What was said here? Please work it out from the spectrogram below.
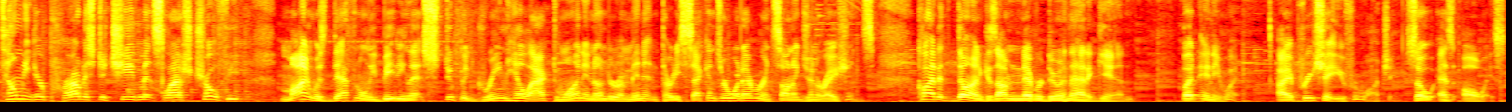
tell me your proudest achievement slash trophy. Mine was definitely beating that stupid Green Hill Act 1 in under a minute and 30 seconds or whatever in Sonic Generations. Glad it's done because I'm never doing that again. But anyway, I appreciate you for watching. So as always,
